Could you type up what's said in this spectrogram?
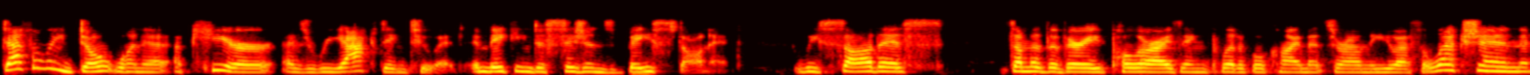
definitely don't want to appear as reacting to it and making decisions based on it. We saw this some of the very polarizing political climates around the US election.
